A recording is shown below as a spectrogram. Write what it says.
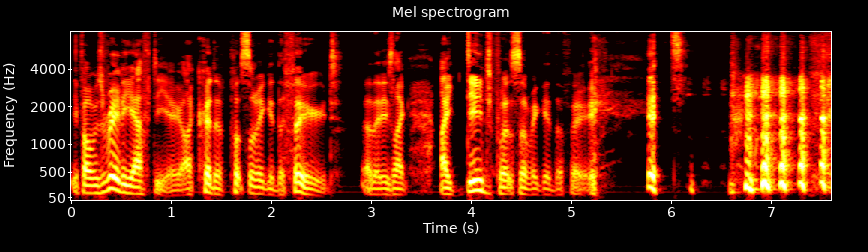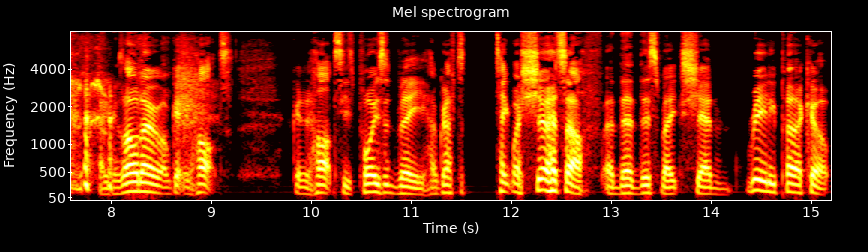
if I was really after you, I could have put something in the food. And then he's like, I did put something in the food. and he goes, oh no, I'm getting hot. I'm getting hot. He's poisoned me. I'm going to have to take my shirt off. And then this makes Shen really perk up.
